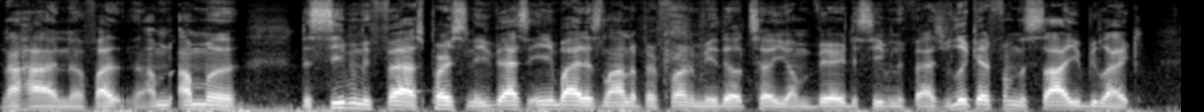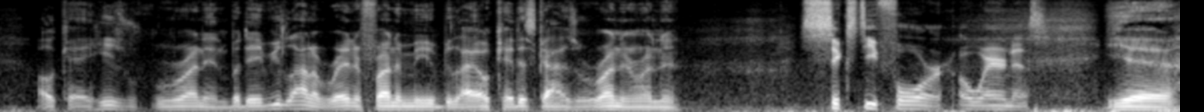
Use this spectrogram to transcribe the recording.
Not high enough. I, I'm I'm a deceivingly fast person. If you ask anybody that's lined up in front of me, they'll tell you I'm very deceivingly fast. You look at it from the side, you'd be like, okay, he's running. But if you line up right in front of me, you'd be like, okay, this guy's running, running. 64 awareness. Yeah,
